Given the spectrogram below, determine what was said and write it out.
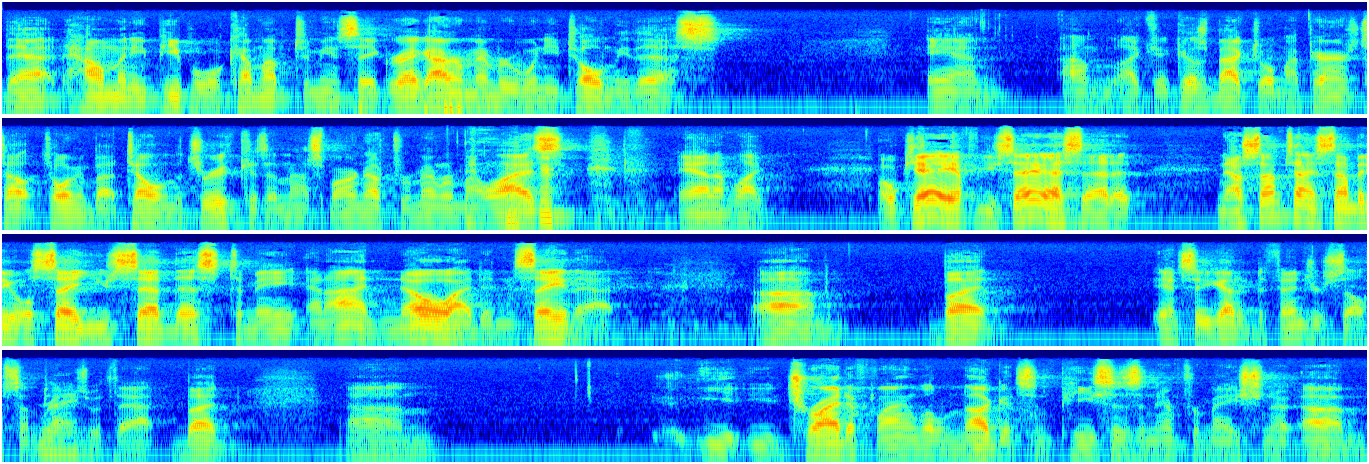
that how many people will come up to me and say, "Greg, I remember when you told me this," and um, like it goes back to what my parents tell, told me about telling the truth because I'm not smart enough to remember my lies, and I'm like, "Okay, if you say I said it." Now sometimes somebody will say, "You said this to me," and I know I didn't say that, um, but and so you got to defend yourself sometimes Right. with that, but. Um, you, you try to find little nuggets and pieces and information. Um,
